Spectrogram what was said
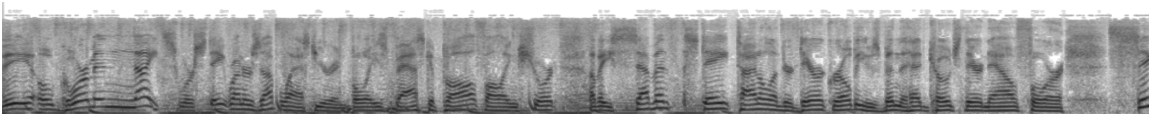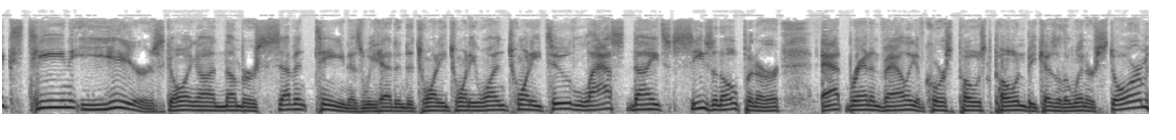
The O'Gorman Knights were state runners-up last year in boys basketball, falling short of a seventh state title under Derek Roby, who's been the head coach there now for 16 years, going on number 17 as we head into 2021-22. Last night's season opener at Brandon Valley, of course, postponed because of the winter storm,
